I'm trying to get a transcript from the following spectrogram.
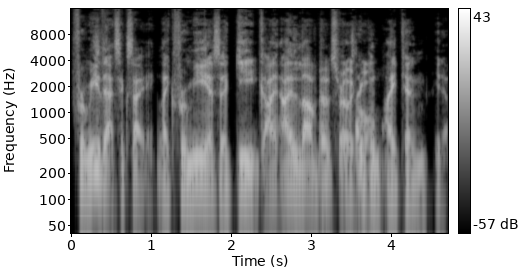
for me, that's exciting. Like for me as a geek, I, I love those. That's really cool. I can, I can, you know,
